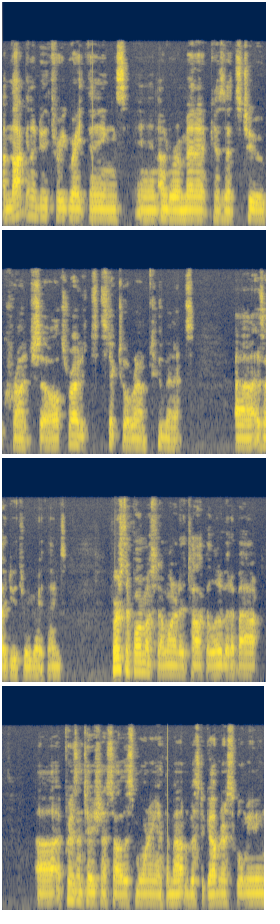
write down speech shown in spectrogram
I'm not going to do three great things in under a minute because it's too crunch. So I'll try to stick to around two minutes uh, as I do three great things. First and foremost, I wanted to talk a little bit about uh, a presentation I saw this morning at the Mountain Vista Governor's School meeting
